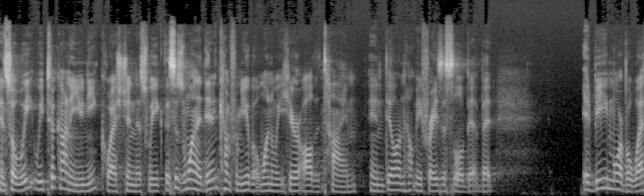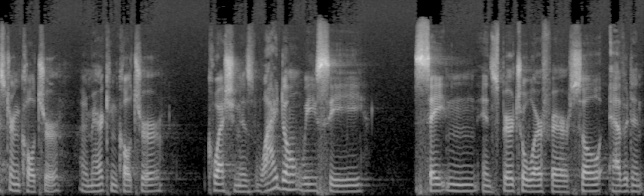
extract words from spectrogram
And so we, we took on a unique question this week. This is one that didn't come from you, but one we hear all the time. And Dylan, help me phrase this a little bit, but it'd be more of a Western culture, an American culture question is why don't we see Satan and spiritual warfare so evident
